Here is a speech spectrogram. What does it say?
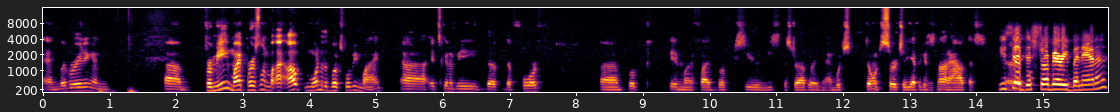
and liberating. And um, for me, my personal, I'll, one of the books will be mine. Uh, it's going to be the, the fourth um, book in my five book series, The Strawberry Man, which don't search it yet because it's not out. That's You Uh, said the strawberry banana.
